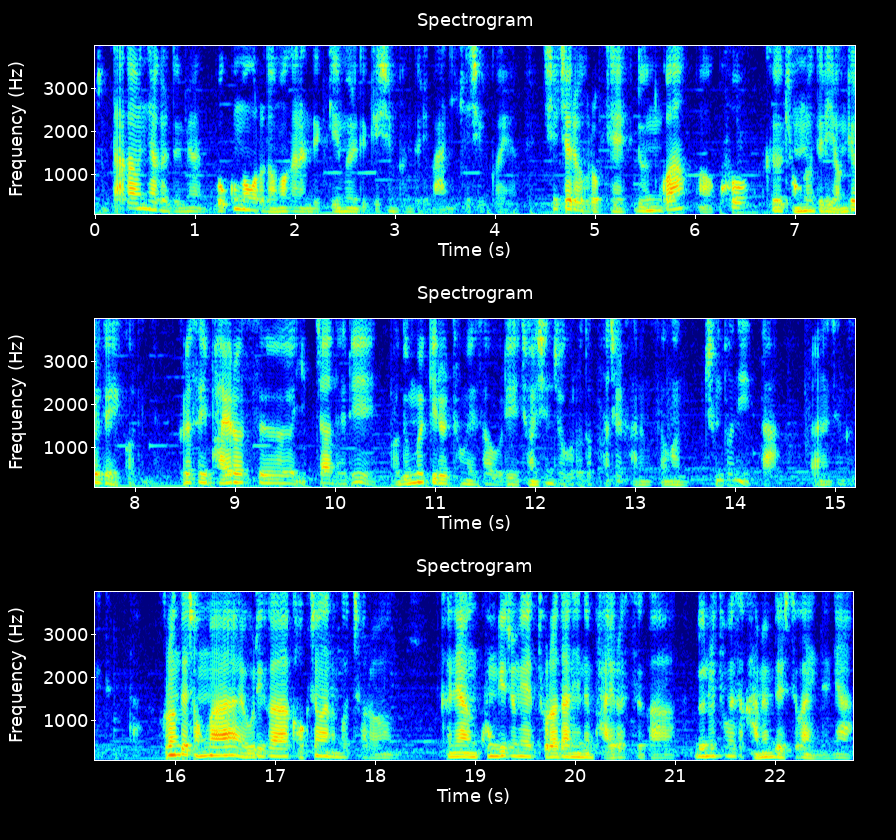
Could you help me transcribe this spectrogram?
좀 따가운 약을 넣으면 목구멍으로 넘어가는 느낌을 느끼신 분들이 많이 계실 거예요. 실제로 그렇게 눈과 어, 코 그 경로들이 연결되어 있거든요. 그래서 이 바이러스 입자들이 어, 눈물기를 통해서 우리 전신적으로도 퍼질 가능성은 충분히 있다라는 생각이 듭니다. 그런데 정말 우리가 걱정하는 것처럼 그냥 공기 중에 돌아다니는 바이러스가 눈을 통해서 감염될 수가 있느냐,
